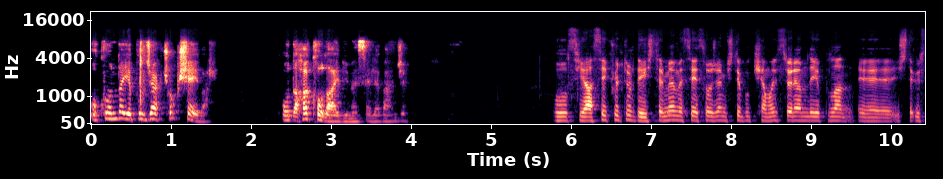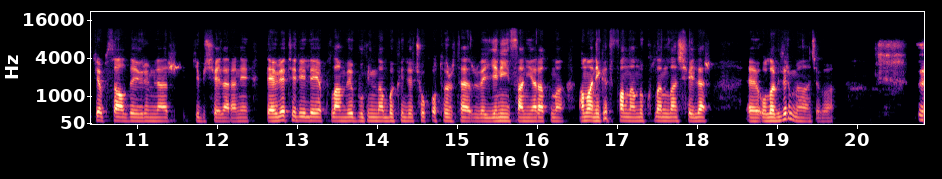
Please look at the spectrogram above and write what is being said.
O konuda yapılacak çok şey var. O daha kolay bir mesele bence. Bu siyasi kültür değiştirme meselesi hocam işte bu Kemalist dönemde yapılan e, işte üst yapısal devrimler gibi şeyler hani devlet eliyle yapılan ve bugünden bakınca çok otoriter ve yeni insan yaratma ama negatif anlamda kullanılan şeyler e, olabilir mi acaba? Ee,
